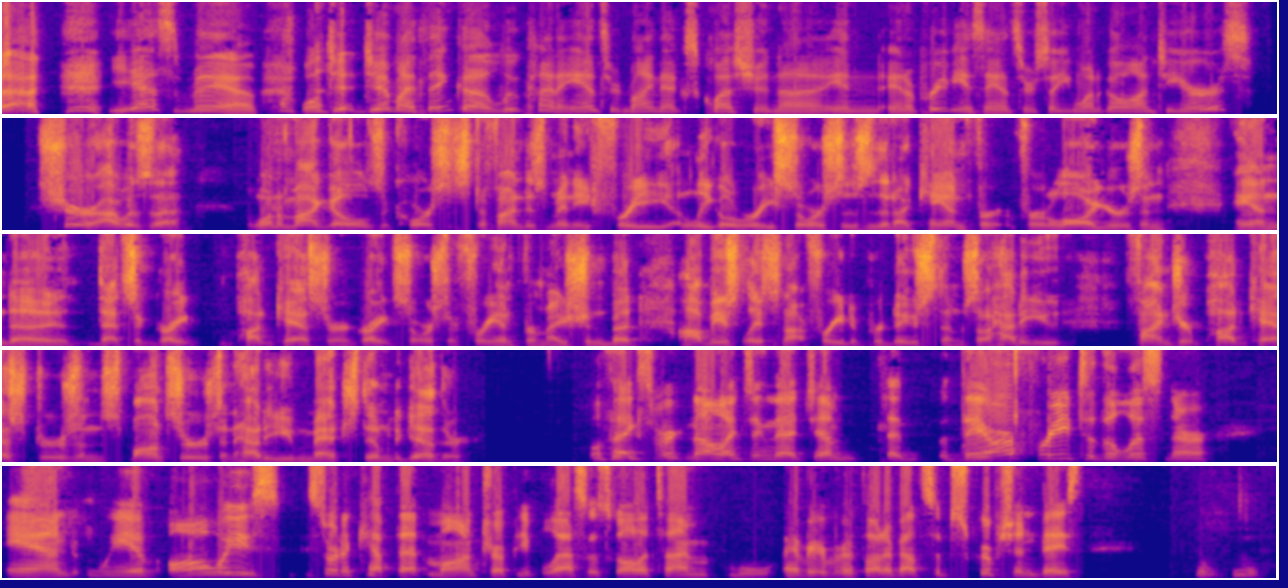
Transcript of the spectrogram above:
yes, ma'am. Well, J- Jim, I think uh, Lu kind of answered my next question uh, in in a previous answer. So you want to go on to yours? Sure. I was uh, one of my goals, of course, is to find as many free legal resources that I can for, for lawyers, and and uh, that's a great podcasts are a great source of free information. But obviously, it's not free to produce them. So, how do you find your podcasters and sponsors, and how do you match them together? Well, thanks for acknowledging that, Jim. Uh, They are free to the listener. And we have always sort of kept that mantra. People ask us all the time, have you ever thought about subscription based?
